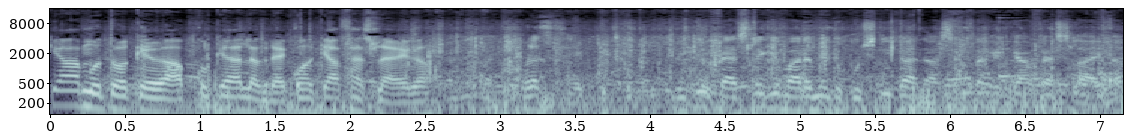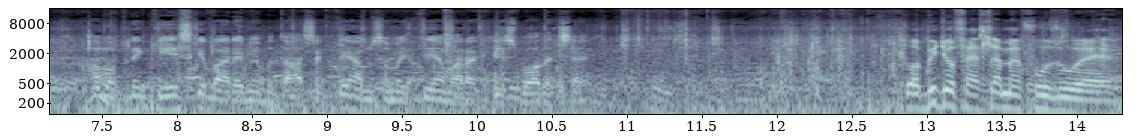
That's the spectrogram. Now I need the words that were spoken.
क्या मुतव आपको क्या लग रहा है? कौन क्या फैसला आएगा? देखिए फैसले के बारे में तो कुछ नहीं कहा जा सकता कि क्या फैसला आएगा। हम अपने केस के बारे में बता सकते हैं। हम समझते हैं हमारा केस बहुत अच्छा है। तो अभी जो फैसला महफूज हुआ है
